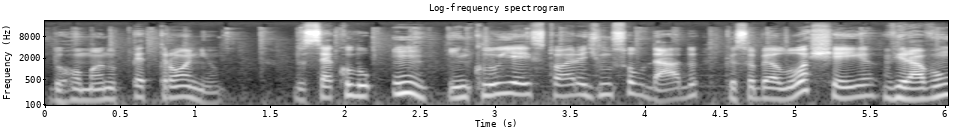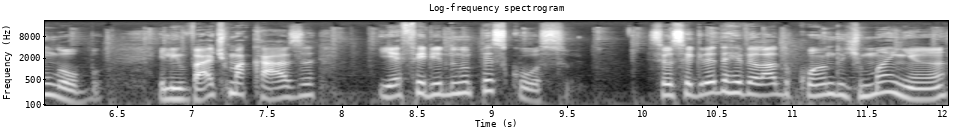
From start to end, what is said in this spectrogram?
do romano Petrônio, do século I, inclui a história de um soldado que, sob a lua cheia, virava um lobo. Ele invade uma casa e é ferido no pescoço. Seu segredo é revelado quando, de manhã,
